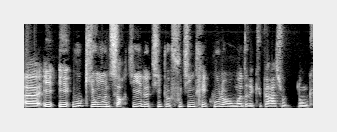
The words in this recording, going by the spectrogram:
Euh, et, et, ou qui ont une sortie de type footing très cool en mode récupération. Donc,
